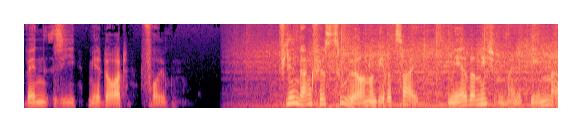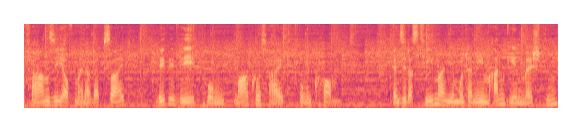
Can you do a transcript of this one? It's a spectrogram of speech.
wenn Sie mir dort folgen. Vielen Dank fürs Zuhören und Ihre Zeit. Mehr über mich und meine Themen erfahren Sie auf meiner Website www.markusheid.com. Wenn Sie das Thema in Ihrem Unternehmen angehen möchten,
